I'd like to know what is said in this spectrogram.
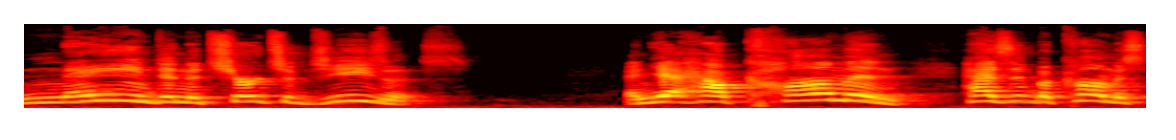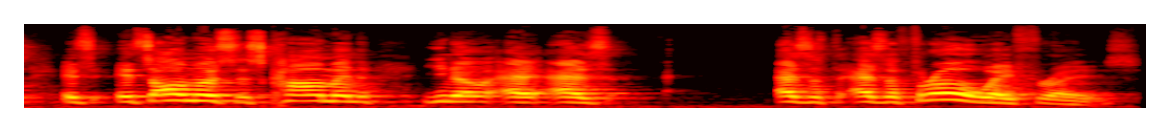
named in the church of Jesus. And yet, how common has it become? It's, it's, it's almost as common, you know, as, as, a, as a throwaway phrase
